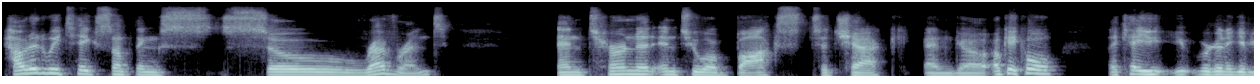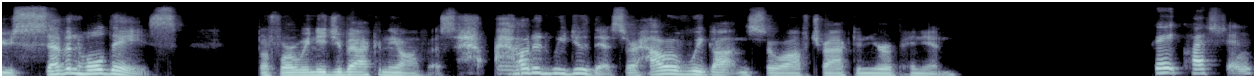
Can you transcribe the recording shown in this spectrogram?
How did we take something so reverent and turn it into a box to check and go, okay, cool. Like, hey, you, you, we're going to give you seven whole days before we need you back in the office. H- how did we do this? Or how have we gotten so off track, in your opinion? Great question.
